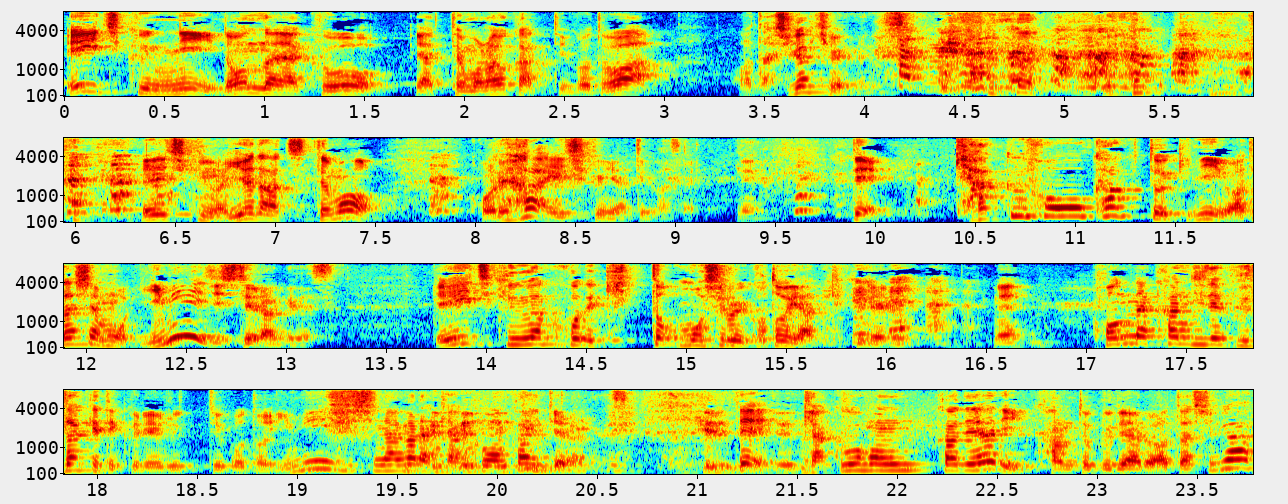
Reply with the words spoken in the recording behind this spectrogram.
H 君にどんな役をやってもらうかっていうことは私が決めるんです。H 君は嫌だっつってもこれは H 君やってください、ね、で脚本を書くときに私はもうイメージしてるわけです。栄一君はここできっと面白いことをやってくれる、ね、こんな感じでふざけてくれるっていうことをイメージしながら脚本を書いてるわけです。で脚本家であり監督である私が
